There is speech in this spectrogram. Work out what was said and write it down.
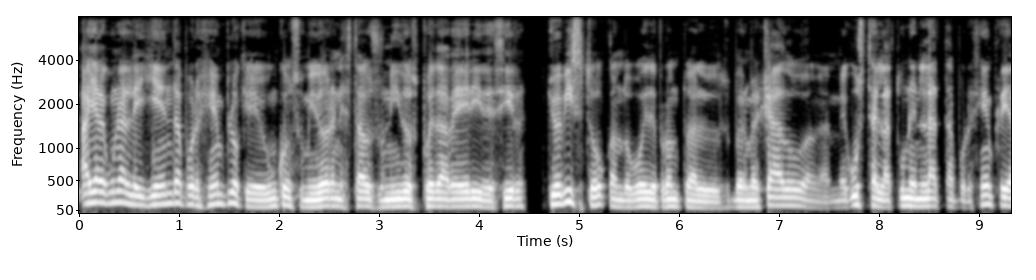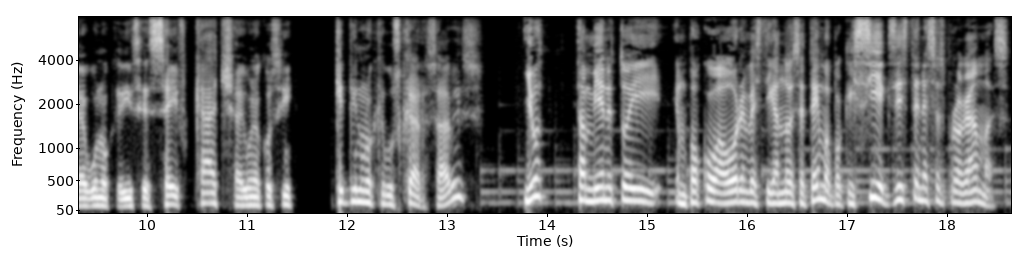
¿Hay alguna leyenda, por ejemplo, que un consumidor en Estados Unidos pueda ver y decir, yo he visto cuando voy de pronto al supermercado, me gusta el atún en lata, por ejemplo, y hay alguno que dice safe catch, hay una cosa así. ¿Qué tiene uno que buscar, sabes? Yo también estoy un poco ahora investigando ese tema, porque sí existen esos programas,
